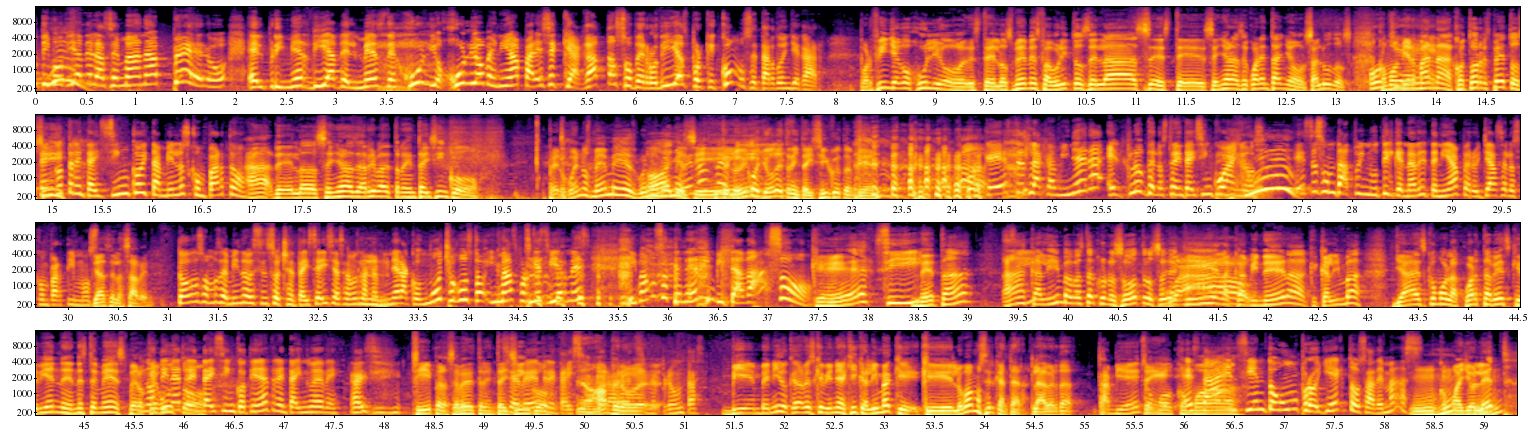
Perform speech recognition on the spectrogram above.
Último día de la semana, pero el primer día del mes de julio. Julio venía, parece que a gatas o de rodillas, porque ¿cómo se tardó en llegar? Por fin llegó Julio, este, los memes favoritos de las este, señoras de 40 años. Saludos. Como mi hermana, con todo respeto, sí. Tengo 35 y también los comparto. Ah, de las señoras de arriba de 35. Pero buenos memes, buenos Oye, memes. sí. Te lo digo yo de 35 también. Porque esta es la caminera, el club de los 35 años. Este es un dato inútil que nadie tenía, pero ya se los compartimos. Ya se la saben. Todos somos de 1986 y hacemos la Mm. caminera con mucho gusto y más porque es viernes y vamos a tener invitadazo. ¿Qué? Sí. ¿Neta? Ah, Sí. Kalimba va a estar con nosotros hoy aquí en la caminera. Que Kalimba ya es como la cuarta vez que viene en este mes, pero no qué tiene gusto. 35, tiene 39. Ay, sí. Sí, pero se ve de Se 35. ve de 35, No, pero, si eh, me preguntas. Bienvenido cada vez que viene aquí Kalimba, que, que lo vamos a hacer cantar, la verdad. También, Sí. como, como, Está a, en 101 proyectos, además. Como a Yolette.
